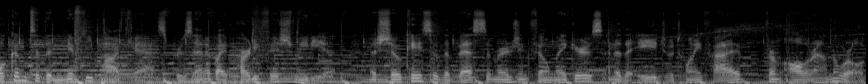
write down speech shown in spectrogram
Welcome to the NFFTY Podcast, presented by Partyfish Media, a showcase of the best emerging filmmakers under the age of 25 from all around the world.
